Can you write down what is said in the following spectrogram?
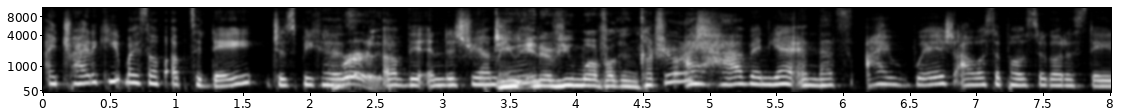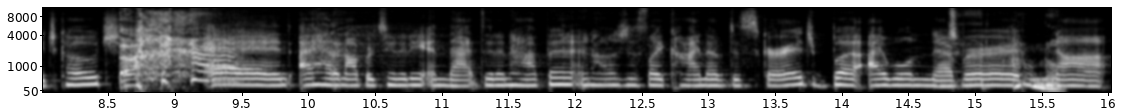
I try to keep myself up to date just because Really? of the industry I'm in. Do you in. interview motherfucking country artists? I haven't yet, and that's. I wish I was supposed to go to Stagecoach, and I had an opportunity, and that didn't happen, and I was just like kind of discouraged. But I will never don't know. not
